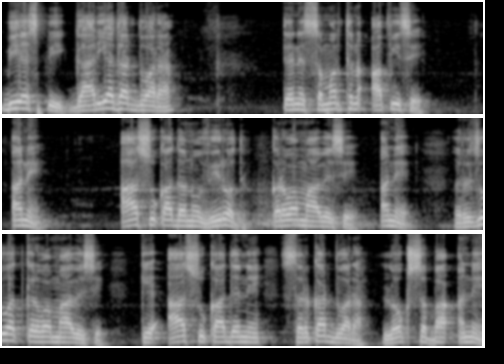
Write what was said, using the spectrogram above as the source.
બીએસપી ગારિયાધાર દ્વારા તેને સમર્થન આપી છે અને આ ચુકાદાનો વિરોધ કરવામાં આવે છે અને રજૂઆત કરવામાં આવે છે. કે આ ચુકાદાને સરકાર દ્વારા લોકસભા અને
